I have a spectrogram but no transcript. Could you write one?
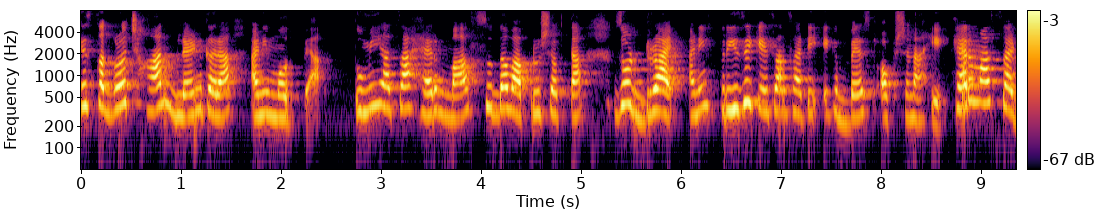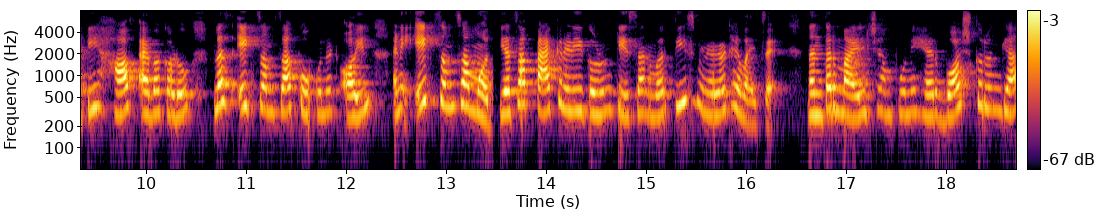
हे सगळं छान ब्लेंड करा आणि मग प्या. तुम्ही याचा हेअर मास्क सुद्धा वापरू शकता जो ड्राय आणि फ्रीजी केसांसाठी एक बेस्ट ऑप्शन आहे. हेअर मास्कसाठी हाफ ॲवोकाडो प्लस एक चमचा कोकोनट ऑइल आणि एक चमचा मध याचा पॅक रेडी करून केसांवर तीस मिनिटं ठेवायचंय. नंतर माइल्ड शॅम्पूने हेअर वॉश करून घ्या.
